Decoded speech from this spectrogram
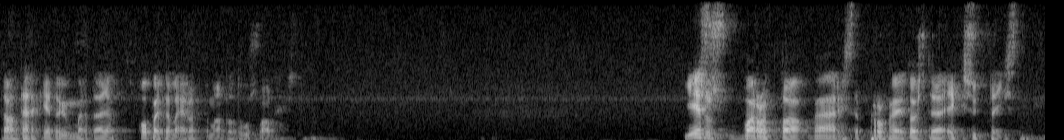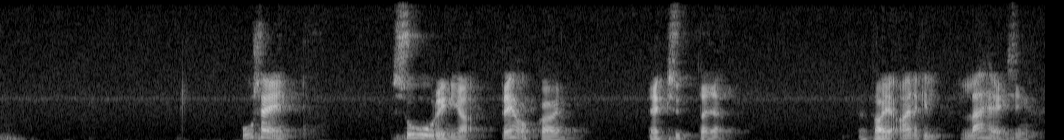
Tämä on tärkeää ymmärtää ja opetella erottamaan totuusvalheista. Jeesus varoittaa vääristä profeetoista ja eksyttäjistä. Usein suurin ja tehokkain eksyttäjä, tai ainakin läheisin,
